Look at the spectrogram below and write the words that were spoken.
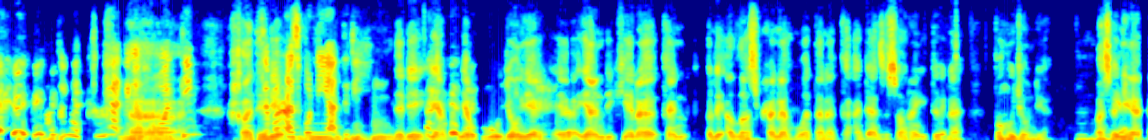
Maksudnya niat dengan Ah, khawatim. Dia baru nak sebut niat tadi. Hmm, jadi yang yang penghujung ya eh, yang dikirakan oleh Allah Subhanahu Wa Taala keadaan seseorang itu adalah penghujung dia. Mhm. Maksudnya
